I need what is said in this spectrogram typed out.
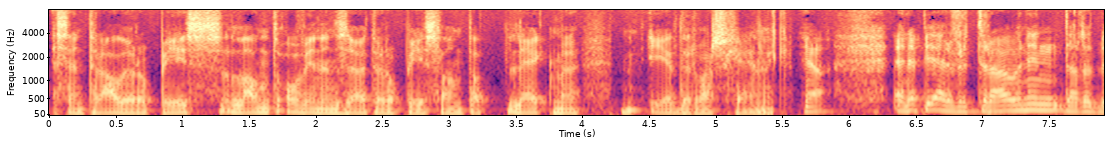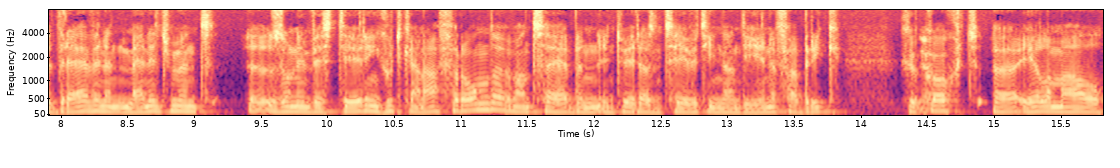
Centraal-Europees land of in een Zuid-Europees land. Dat lijkt me eerder waarschijnlijk. Ja, en heb je er vertrouwen in dat het bedrijf en het management uh, zo'n investering goed kan afronden? Want zij hebben in 2017 dan die ene fabriek gekocht, ja. uh, helemaal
